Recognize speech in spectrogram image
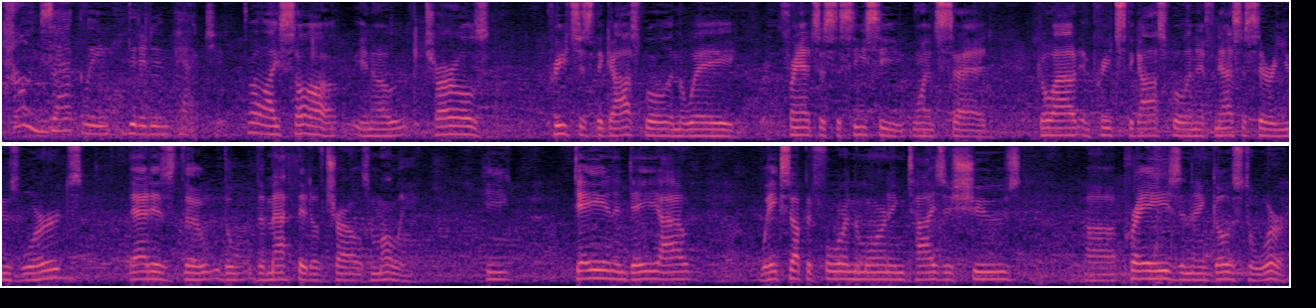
how exactly did it impact you? Well, I saw, you know, Charles preaches the gospel in the way Francis Assisi once said go out and preach the gospel, and if necessary, use words. That is the, the, the method of Charles Mully. He, day in and day out, wakes up at four in the morning, ties his shoes, uh, prays, and then goes to work.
